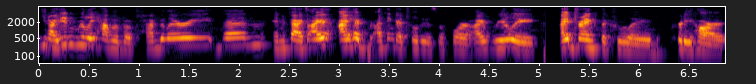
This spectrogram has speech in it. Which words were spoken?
you know, I didn't really have a vocabulary then. And in fact, I, I had, I think I told you this before. I really, I drank the Kool Aid pretty hard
